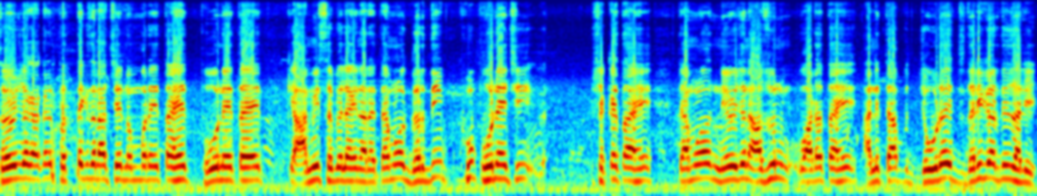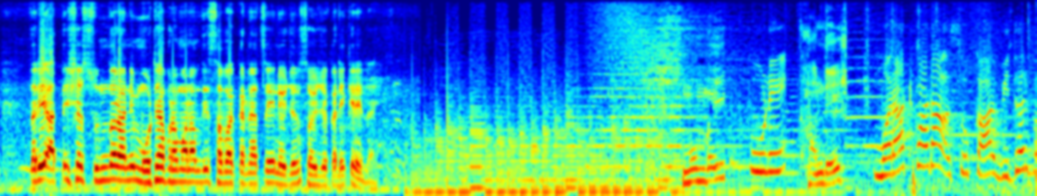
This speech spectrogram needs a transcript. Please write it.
संयोजकाकडे प्रत्येक जणाचे नंबर येत आहेत फोन येत आहेत की आम्ही सभेला येणार आहे. त्यामुळं गर्दी खूप होण्याची शक्यता आहे. त्यामुळं नियोजन अजून वाढत आहे आणि त्या जेवढे जरी गर्दी झाली तरी अतिशय सुंदर आणि मोठ्या प्रमाणामध्ये सभा करण्याचं हे नियोजन संयोजकांनी केलेलं आहे. मुंबई पुणे खानदेश मराठवाडा असो का विदर्भ?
